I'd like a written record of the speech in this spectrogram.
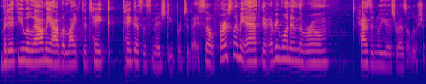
but if you allow me, I would like to take take us a smidge deeper today. So, first, let me ask if everyone in the room has a New Year's resolution.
